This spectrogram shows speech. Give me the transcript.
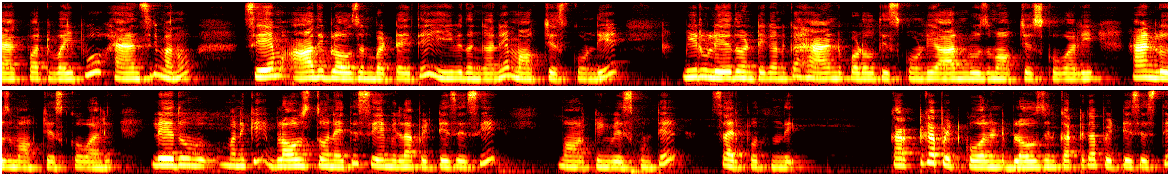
బ్యాక్ పార్ట్ వైపు హ్యాండ్స్ని మనం సేమ్ ఆది బ్లౌజ్ని బట్టి అయితే ఈ విధంగానే మార్క్ చేసుకోండి. మీరు లేదు అంటే కనుక హ్యాండ్ పొడవు తీసుకోండి ఆర్మ్ లూజ్ మార్క్ చేసుకోవాలి హ్యాండ్ లూజ్ మార్క్ చేసుకోవాలి. లేదు మనకి బ్లౌజ్తోనైతే సేమ్ ఇలా పెట్టేసేసి మార్కింగ్ వేసుకుంటే సరిపోతుంది. కరెక్ట్గా పెట్టుకోవాలండి బ్లౌజ్ని కరెక్ట్గా పెట్టేసేస్తే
